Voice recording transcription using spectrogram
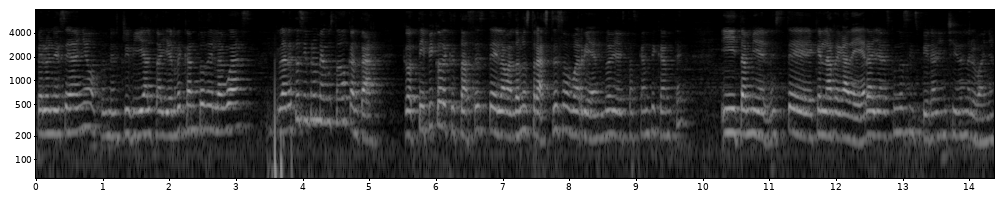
pero en ese año pues me inscribí al taller de canto de la UAS. La neta siempre me ha gustado cantar, típico de que estás este, lavando los trastes o barriendo y ahí estás cante y cante. Y también este, que en la regadera, ya es que uno se inspira bien chido en el baño.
